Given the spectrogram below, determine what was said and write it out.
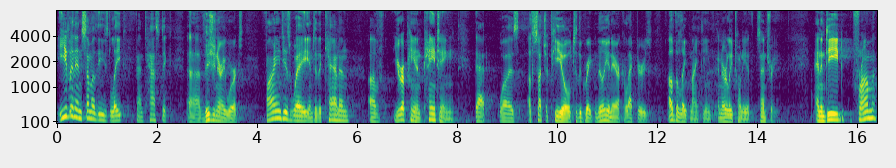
even in some of these late, fantastic, uh, visionary works, find his way into the canon of European painting that was of such appeal to the great millionaire collectors of the late 19th and early 20th century. And indeed, from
